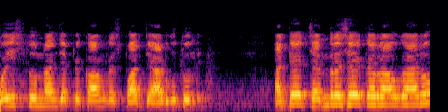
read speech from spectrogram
వహిస్తుందని చెప్పి కాంగ్రెస్ పార్టీ అడుగుతుంది. అంటే చంద్రశేఖరరావు గారు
